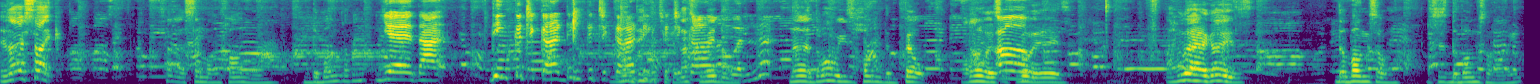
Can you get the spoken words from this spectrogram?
Is that it's like it's like someone Khan one, the bunk I think. yeah, that dinka chicka, dinka chicka, No, dinka chicka. that's ready. wasn't? No, no, the one where he's holding the belt. I don't know what, Oh. what it is. I forgot how it goes. The bong song. This is the bong song, I think.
